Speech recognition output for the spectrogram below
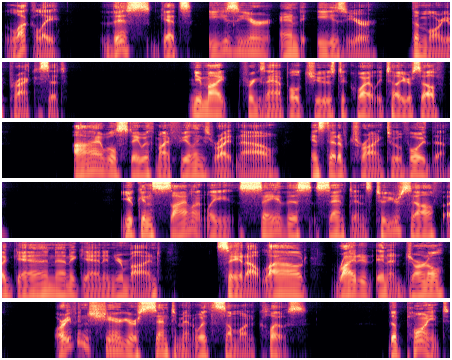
Luckily, this gets easier and easier the more you practice it. You might, for example, choose to quietly tell yourself, I will stay with my feelings right now instead of trying to avoid them. You can silently say this sentence to yourself again and again in your mind. Say it out loud, write it in a journal, or even share your sentiment with someone close. The point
